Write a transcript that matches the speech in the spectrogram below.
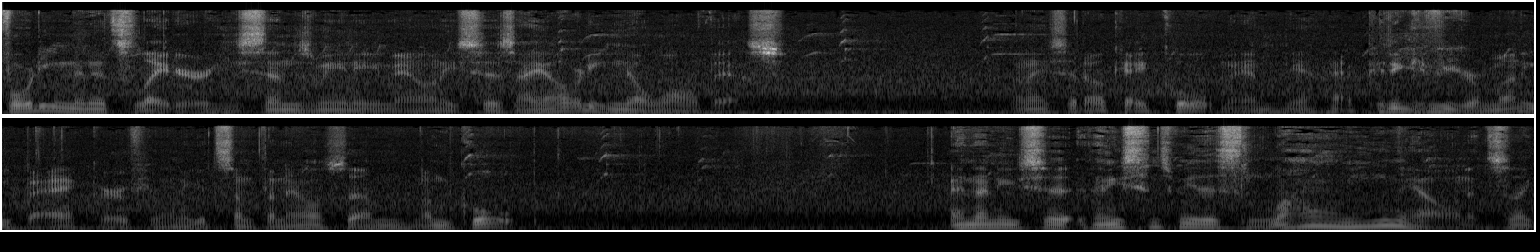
40 minutes later he sends me an email and he says, I already know all this. And I said, okay, cool, man. Yeah, happy to give you your money back, or if you want to get something else, I'm, I'm cool. And then he said, then he sends me this long email, and it's like,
